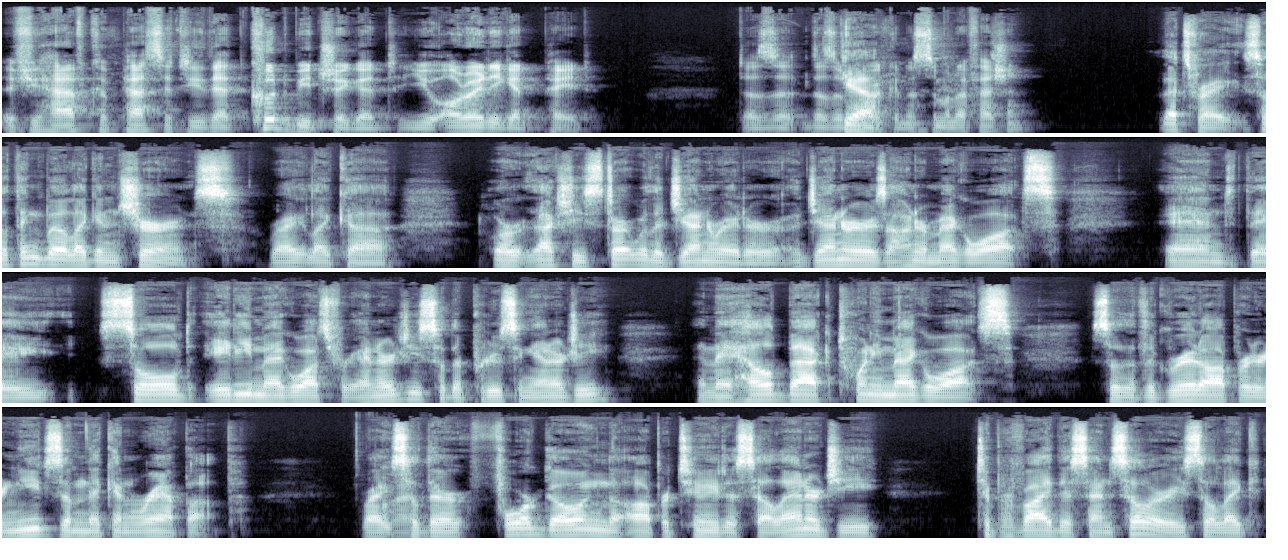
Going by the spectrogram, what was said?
if you have capacity that could be triggered you already get paid. Does it does it yeah. work in a similar fashion? That's right. So think about like insurance right? Like uh or actually start with a generator. A generator is 100 megawatts, and they sold 80 megawatts for energy, so they're producing energy, and they held back 20 megawatts so that the grid operator needs them, they can ramp up, right? Okay. So they're foregoing the opportunity to sell energy to provide this ancillary. So like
